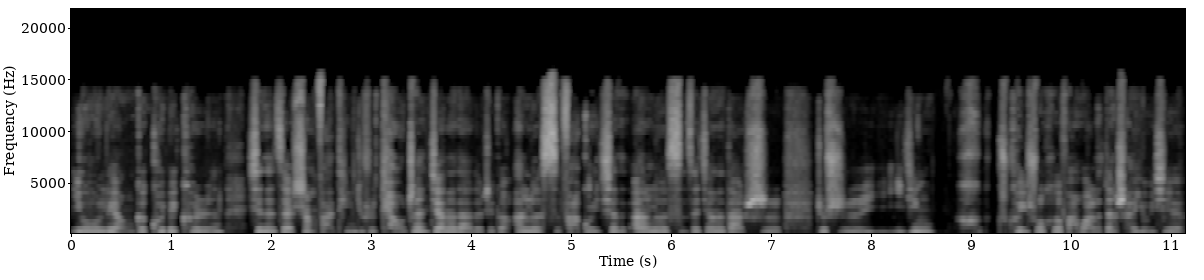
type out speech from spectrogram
有两个魁北克人现在在上法庭，就是挑战加拿大的这个安乐死法规。现在安乐死在加拿大是就是已经合可以说合法化了，但是还有一些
